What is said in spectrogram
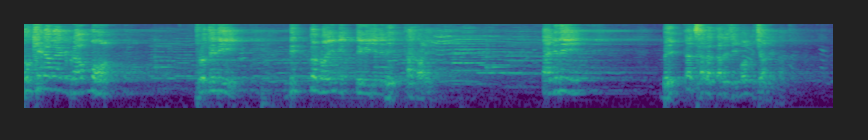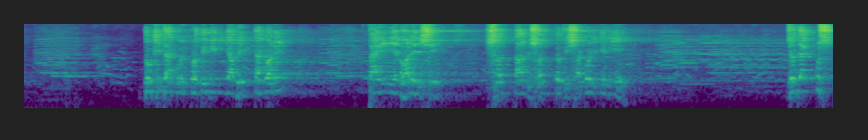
দুঃখী নামে এক ব্রাহ্মণ প্রতিদিন নিত্য নৈমিত্তিক যিনি ভিক্ষা করে, একদিন ভিক্ষা ছাড়া তার জীবন চলে না। দুঃখী ঠাকুর প্রতিদিন যা ভিক্ষা করে, তাই নিয়ে ঘরে এসে সন্তান সন্ততি সকলকে নিয়ে যদি এক পুষ্ট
